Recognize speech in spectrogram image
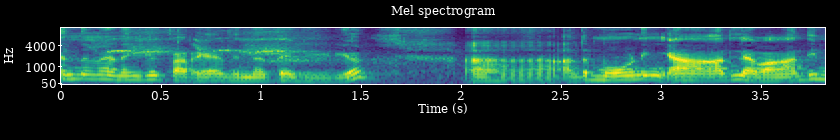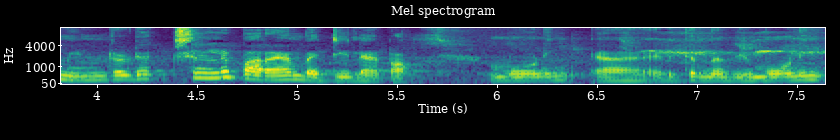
എന്ന് വേണമെങ്കിൽ പറയാം ഇന്നത്തെ വീഡിയോ. അത് മോർണിംഗ് അല്ല ആദ്യം ഇൻട്രൊഡക്ഷനിൽ പറയാൻ പറ്റിയില്ല കേട്ടോ. മോർണിംഗ് എടുക്കുന്ന മോർണിംഗ്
